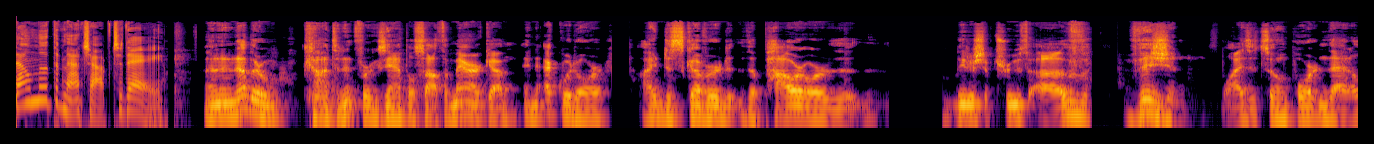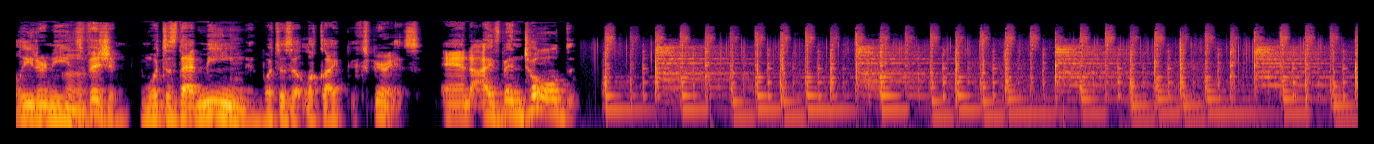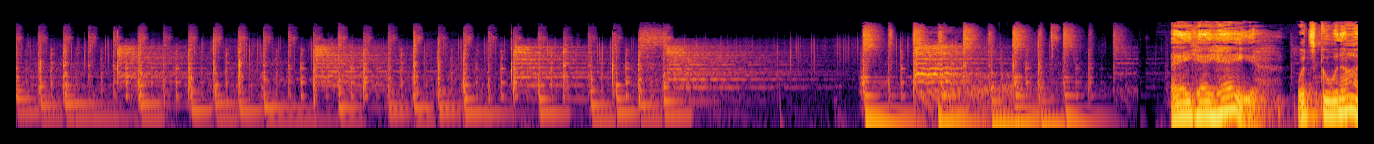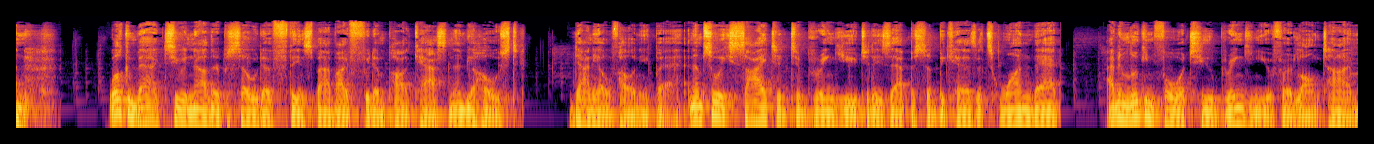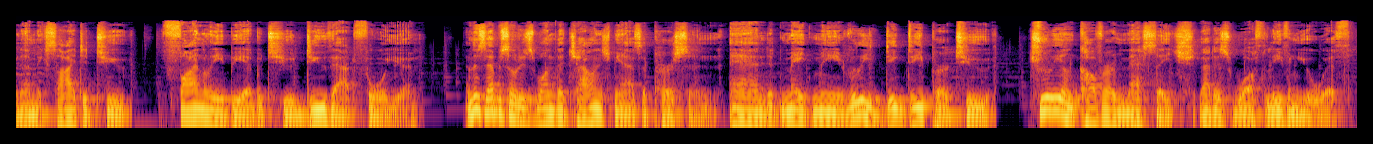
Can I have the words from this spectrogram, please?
Download the Match app today. On another continent, for example, South America, in Ecuador, I discovered the power or the leadership truth of vision. Why is it so important that a leader needs Hmm. vision? And what does that mean? And what does it look like experience? And I've been told Hey, hey, hey, what's going on? Welcome back to another episode of the Inspired by Freedom podcast, and I'm your host, Daniel Falonipe. And I'm so excited to bring you today's episode because it's one that I've been looking forward to bringing you for a long time, and I'm excited to finally be able to do that for you. And this episode is one that challenged me as a person, and it made me really dig deeper to truly uncover a message that is worth leaving you with.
